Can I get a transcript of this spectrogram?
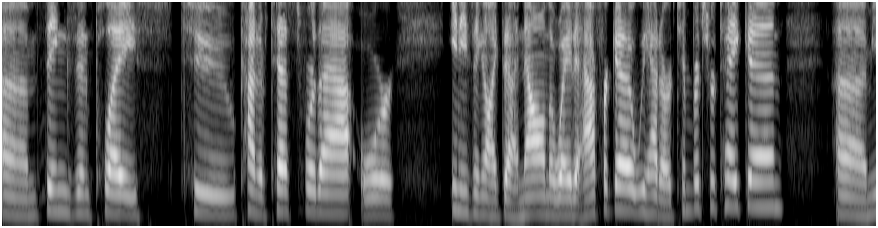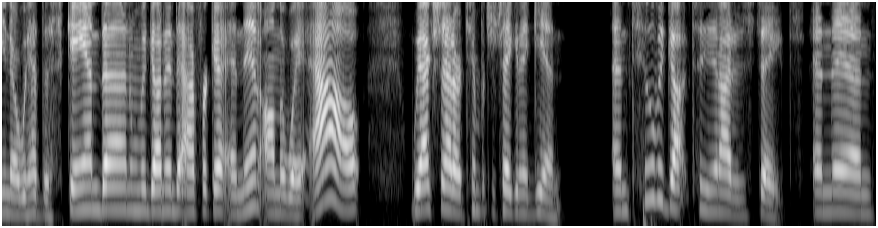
um, things in place to kind of test for that or anything like that. Now, on the way to Africa, we had our temperature taken. Um, you know, we had the scan done when we got into Africa. And then on the way out, we actually had our temperature taken again until we got to the United States. And then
